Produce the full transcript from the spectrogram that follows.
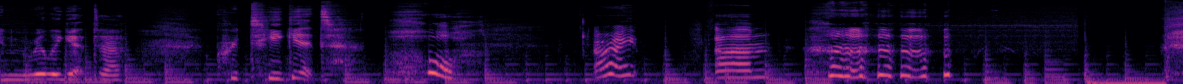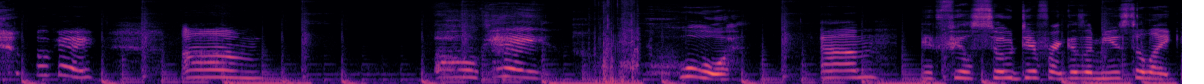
and you really get to critique it. Oh, all right. Um, okay. Um, okay. Oh, um, it feels so different because I'm used to like,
